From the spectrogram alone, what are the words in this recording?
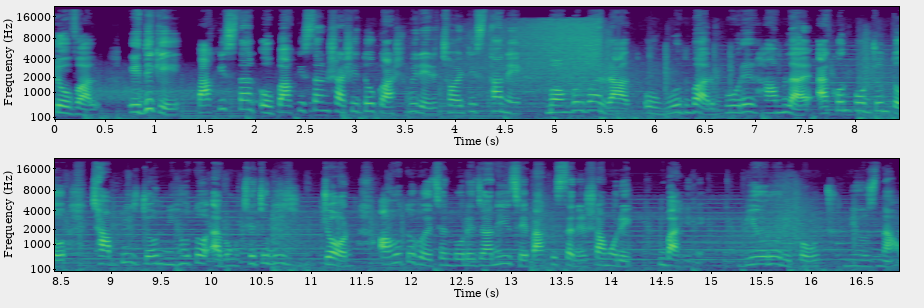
ডোভাল। এদিকে পাকিস্তান ও পাকিস্তান শাসিত কাশ্মীরের ছয়টি স্থানে মঙ্গলবার রাত ও বুধবার ভোরের হামলায় এখন পর্যন্ত ২৬ জন নিহত এবং ছেচল্লিশ জন আহত হয়েছেন বলে জানিয়েছে পাকিস্তানের সামরিক বাহিনী। Bureau report, news now.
